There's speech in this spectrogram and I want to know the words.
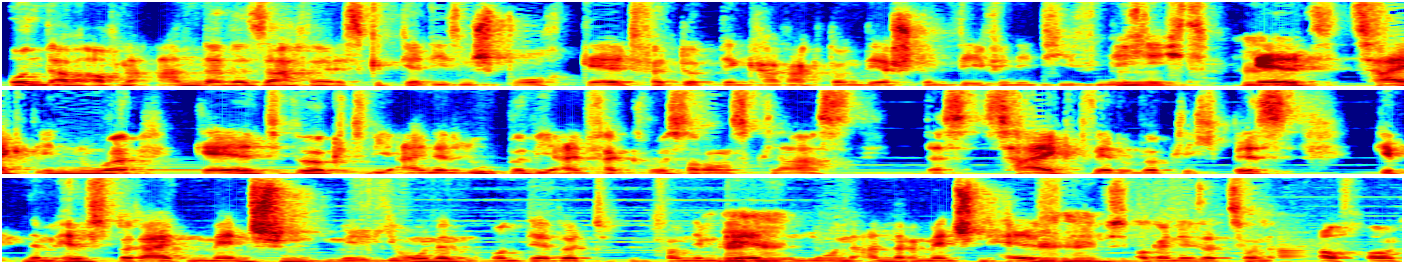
Und aber auch eine andere Sache, es gibt ja diesen Spruch, Geld verdirbt den Charakter und der stimmt definitiv nicht. nicht. Mhm. Geld zeigt ihn nur, Geld wirkt wie eine Lupe, wie ein Vergrößerungsglas, das zeigt, wer du wirklich bist gibt einem hilfsbereiten Menschen Millionen und der wird von dem Geld mhm. Millionen anderen Menschen helfen, mhm. Hilfsorganisationen aufbauen,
